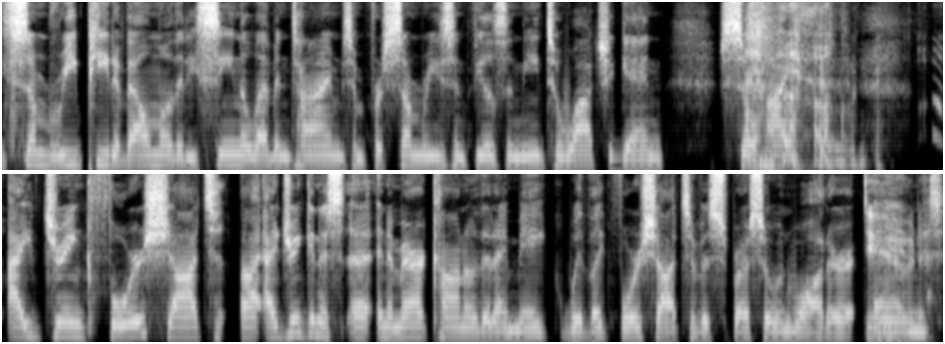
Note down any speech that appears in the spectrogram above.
some repeat of Elmo that he's seen 11 times, and for some reason feels the need to watch again. So I. I drink four shots. Uh, I drink an, uh, an americano that I make with like four shots of espresso and water, Dude. and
